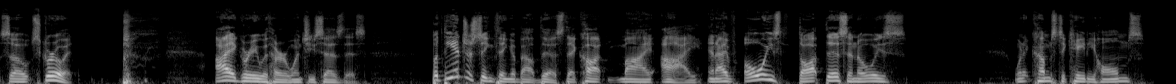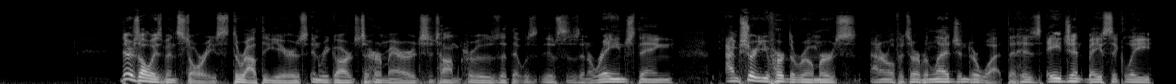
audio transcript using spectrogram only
So screw it. I agree with her when she says this. But the interesting thing about this that caught my eye, and I've always thought this and always, when it comes to Katie Holmes, there's always been stories throughout the years in regards to her marriage to Tom Cruise that, that was this was an arranged thing. I'm sure you've heard the rumors. I don't know if it's urban legend or what that his agent basically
